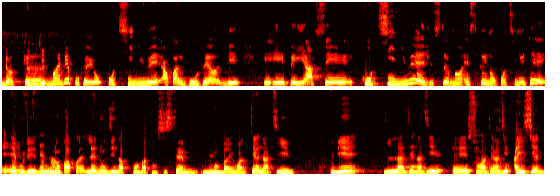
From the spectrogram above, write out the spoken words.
Donk euh, mande pou ke yo kontinue apal gouverne et PIA, c'est continuer justement, inscrit non continuité. Écoutez, lè nou di nap combat ton système, nou bayon alternative, eh bien, l'alternative est son alternative haïtienne.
